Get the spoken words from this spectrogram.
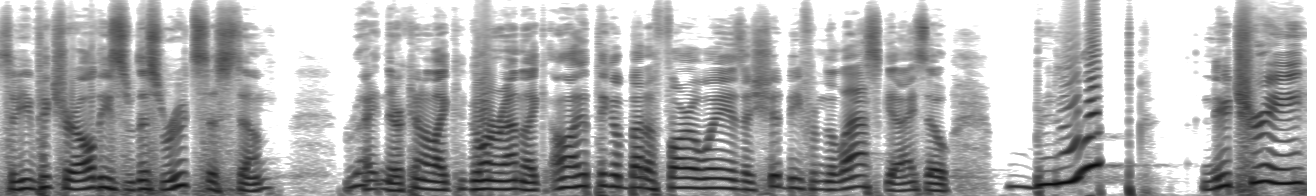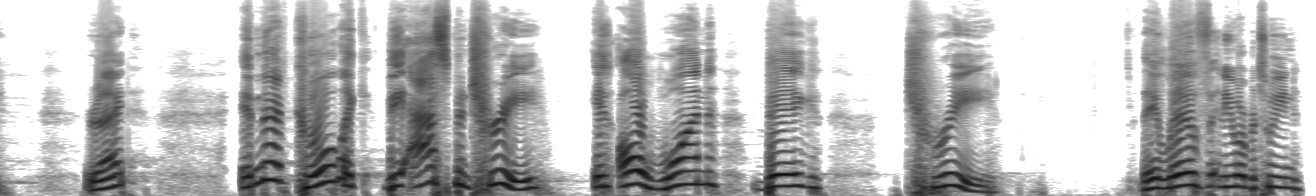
So you can picture all these this root system, right? And they're kind of like going around like, oh, I think I'm about as far away as I should be from the last guy. So, bloop, new tree, right? Isn't that cool? Like the aspen tree is all one big tree. They live anywhere between,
